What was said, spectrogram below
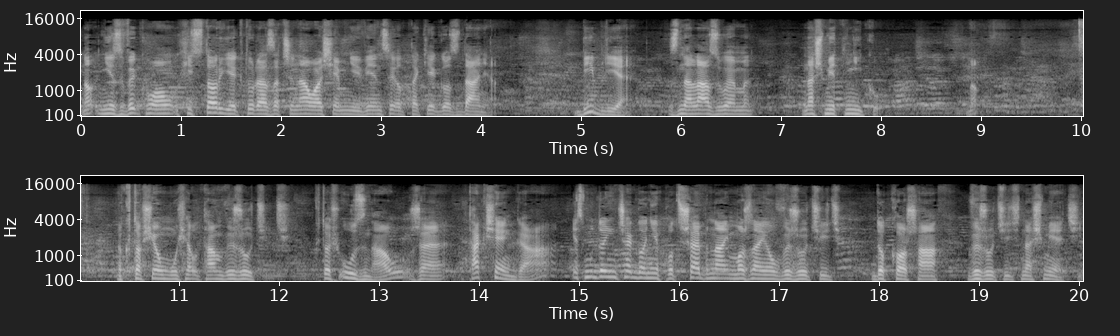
no, niezwykłą historię, która zaczynała się mniej więcej od takiego zdania. Biblię znalazłem na śmietniku. No, no ktoś ją musiał tam wyrzucić. Ktoś uznał, że ta księga jest mu do niczego niepotrzebna i można ją wyrzucić do kosza, wyrzucić na śmieci.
